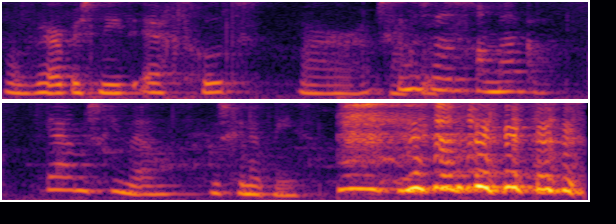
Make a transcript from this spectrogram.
Ontwerp is niet echt goed. Maar, misschien moeten we dat gaan maken. Ja, misschien wel. Misschien ook niet.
